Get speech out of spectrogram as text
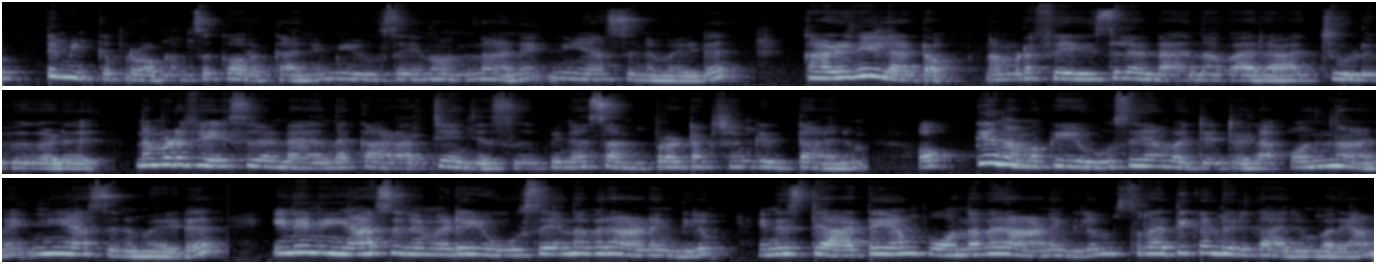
ഒട്ടുമിക്ക പ്രോബ്ലംസ് കുറക്കാനും യൂസ് ചെയ്യുന്ന ഒന്നാണ് നിയാസിനമൈഡ്. കഴിഞ്ഞില്ല കേട്ടോ നമ്മുടെ ഫേസിൽ ഉണ്ടാകുന്ന വര ചുളിവുകൾ നമ്മുടെ ഫേസിൽ ഉണ്ടാകുന്ന കളർ ചേഞ്ചസ് പിന്നെ സൺ പ്രൊട്ടക്ഷൻ കിട്ടാനും ഒക്കെ നമുക്ക് യൂസ് ചെയ്യാൻ പറ്റിയിട്ടുള്ള ഒന്നാണ് നിയാസിനമൈഡ് ഇനി നിയാസിനമൈഡ് യൂസ് ചെയ്യുന്നവരാണെങ്കിലും ഇനി സ്റ്റാർട്ട് ചെയ്യാൻ പോകുന്നവരാണെങ്കിലും ശ്രദ്ധിക്കേണ്ട ഒരു കാര്യം പറയാം.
